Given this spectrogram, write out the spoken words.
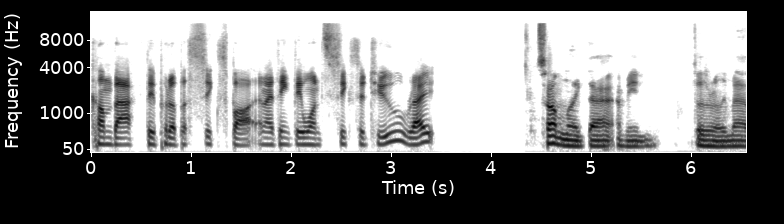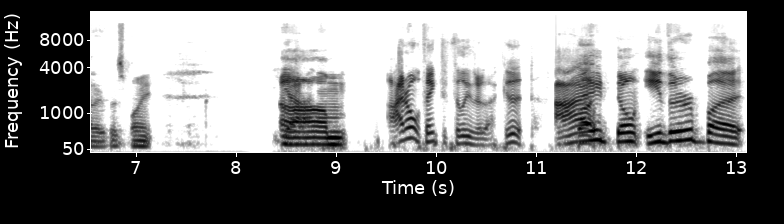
come back. They put up a six spot, and I think they won six to two, right? Something like that. I mean, doesn't really matter at this point. Yeah, Um, I don't think the Phillies are that good. I don't either, but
